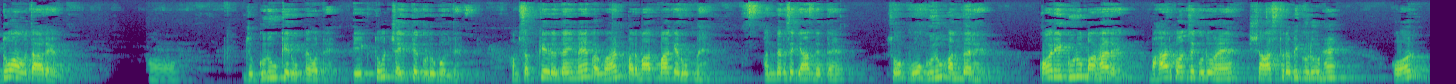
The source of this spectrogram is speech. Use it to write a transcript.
दो अवतार हैं जो गुरु के रूप में होते हैं एक तो चैत्य गुरु बोलते हैं हम सबके हृदय में भगवान परमात्मा के रूप में है अंदर से ज्ञान देते हैं। सो वो गुरु अंदर है। और एक गुरु बाहर है। बाहर कौन से गुरु हैं? शास्त्र भी गुरु हैं। और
